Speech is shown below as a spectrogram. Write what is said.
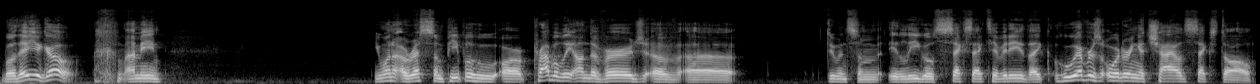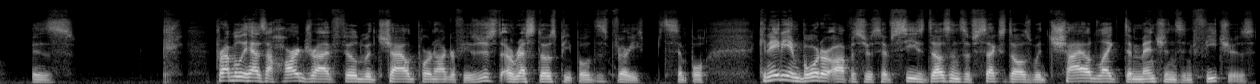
Well, there you go. I mean, you want to arrest some people who are probably on the verge of uh, doing some illegal sex activity. Like whoever's ordering a child sex doll is probably has a hard drive filled with child pornography. So just arrest those people. This is very simple. Canadian border officers have seized dozens of sex dolls with childlike dimensions and features.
